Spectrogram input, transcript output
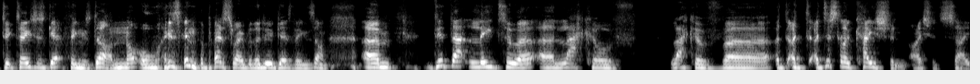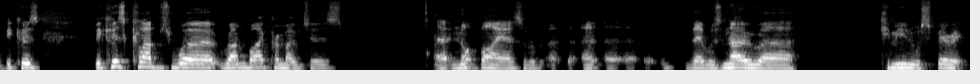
dictators get things done not always in the best way but they do get things done. Um, did that lead to a, a lack of lack of uh, a, a, dislocation i should say? Because because clubs were run by promoters uh, not by a sort of uh, uh, uh, there was no communal spirit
